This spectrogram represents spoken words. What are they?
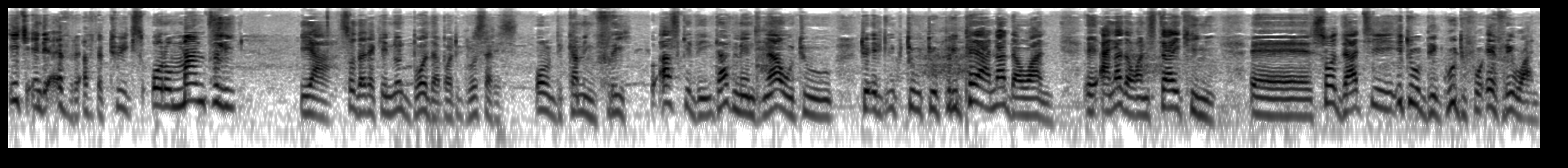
each and every after two weeks or monthly. Yeah, so that I cannot bother about groceries, all becoming free. Ask the government now to to to, to prepare another one, uh, another one striking, uh, so that uh, it will be good for everyone.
